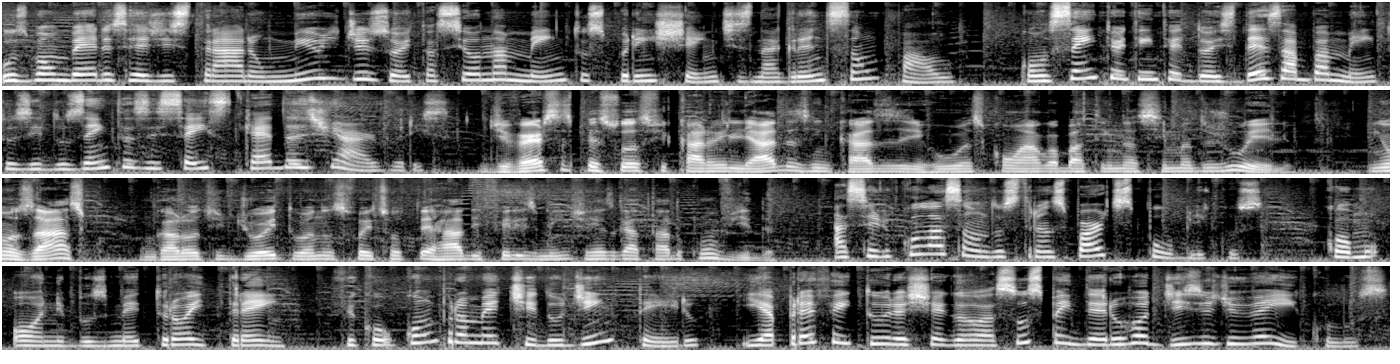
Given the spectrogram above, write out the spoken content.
Os bombeiros registraram 1.018 acionamentos por enchentes na Grande São Paulo, com 182 desabamentos e 206 quedas de árvores. Diversas pessoas ficaram ilhadas em casas e ruas com água batendo acima do joelho. Em Osasco, um garoto de 8 anos foi soterrado e felizmente resgatado com vida. A circulação dos transportes públicos, como ônibus, metrô e trem, ficou comprometido o dia inteiro e a prefeitura chegou a suspender o rodízio de veículos.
